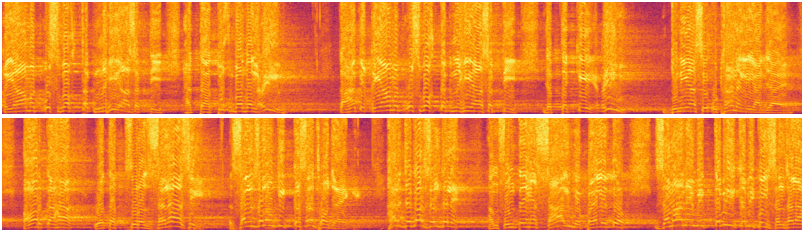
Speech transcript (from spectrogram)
قیامت اس وقت تک نہیں آ سکتی، حتی تقبض العلم۔ کہا کہ قیامت اس وقت تک نہیں آ سکتی جب تک کہ علم دنیا سے اٹھا نہ لیا جائے۔ اور کہا وہ تکثر الزلازل، زلزلوں کی کثرت ہو جائے گی۔ ہر جگہ زلزلے۔ ہم سنتے ہیں سال میں پہلے تو زمانے میں کبھی کبھی کوئی زلزلہ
